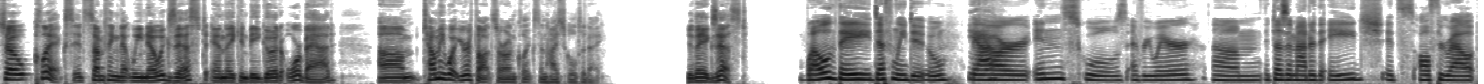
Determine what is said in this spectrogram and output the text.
So, cliques, it's something that we know exist, and they can be good or bad. Um, tell me what your thoughts are on cliques in high school today. Do they exist? Well, they definitely do. Yeah. They are in schools everywhere. Um, it doesn't matter the age, it's all throughout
